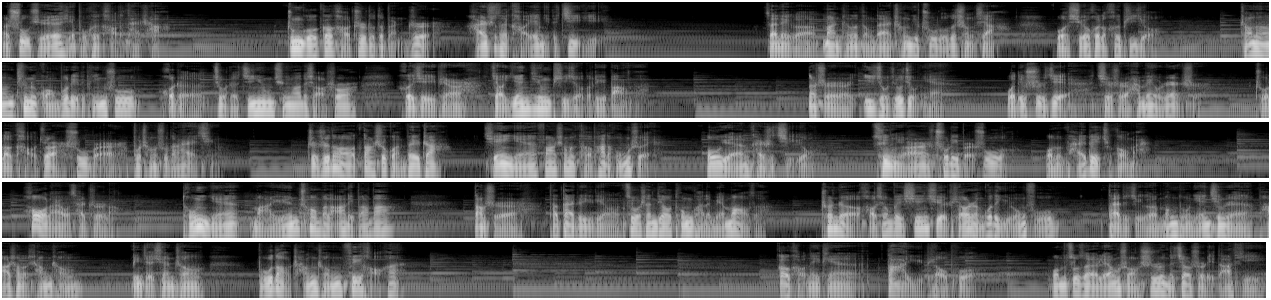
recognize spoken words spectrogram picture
那数学也不会考得太差。中国高考制度的本质还是在考验你的记忆。在那个漫长的等待成绩出炉的盛夏，我学会了喝啤酒，常常听着广播里的评书。或者就着金庸琼瑶的小说，喝下一瓶叫燕京啤酒的绿棒子。那是一九九九年，我对世界其实还没有认识，除了考卷、书本、不成熟的爱情，只知道大使馆被炸，前一年发生了可怕的洪水，欧元开始启用，崔永元出了一本书，我们排队去购买。后来我才知道，同一年马云创办了阿里巴巴，当时。他戴着一顶座山雕同款的棉帽子，穿着好像被鲜血漂染过的羽绒服，带着几个懵懂年轻人爬上了长城，并且宣称：“不到长城非好汉。”高考那天大雨瓢泼，我们坐在凉爽湿润的教室里答题。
